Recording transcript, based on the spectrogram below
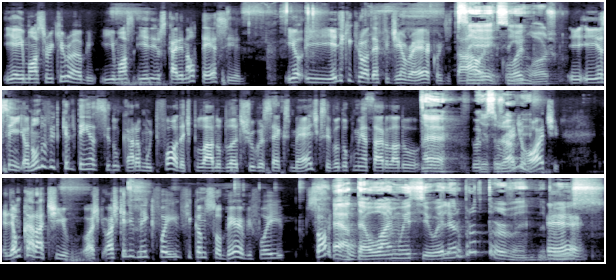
E aí mostra o Ricky Rubin. E, mostra, e ele, os caras enaltecem ele. E, e, ele que criou a Def Jam Records e tal. Sim, sim, lógico. E, e, assim, eu não duvido que ele tenha sido um cara muito foda. Tipo, lá no Blood Sugar Sex Magic, você viu o documentário lá do, é, do, do, do Red Hot. Ele é um cara ativo. Eu acho, eu acho que ele meio que foi ficando soberbo e foi só, é, tipo... até o I'm With You ele era o produtor, velho. Depois... É.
